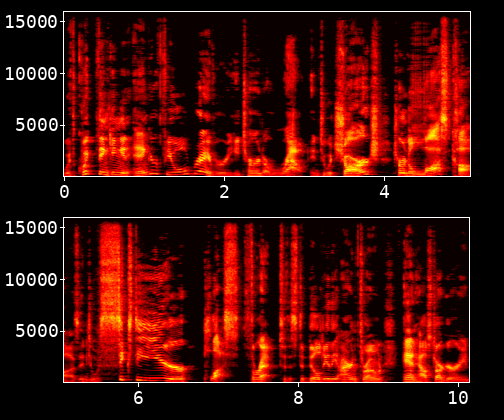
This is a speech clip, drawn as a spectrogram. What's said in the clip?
With quick thinking and anger fueled bravery, he turned a rout into a charge, turned a lost cause into a 60 year plus threat to the stability of the Iron Throne and House Targaryen,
